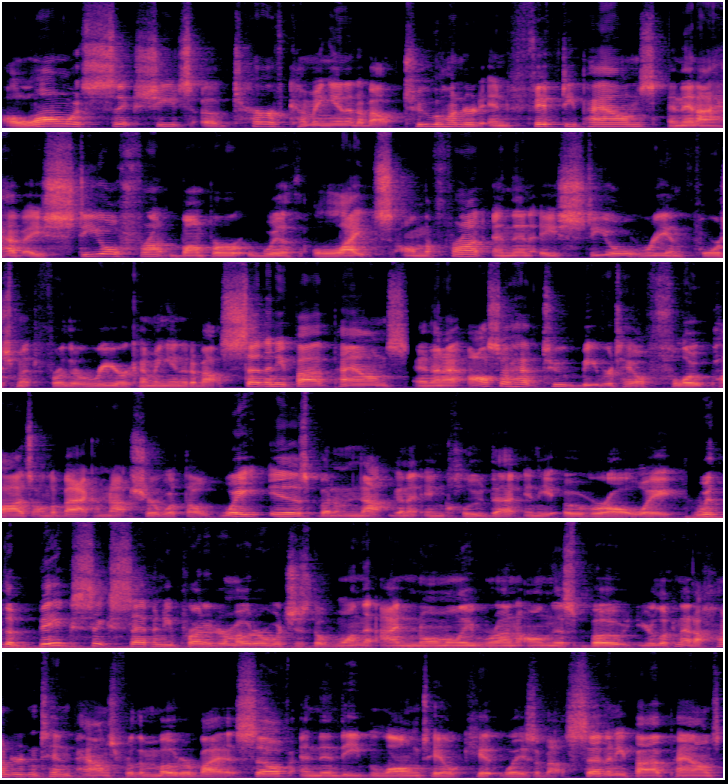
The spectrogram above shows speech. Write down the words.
along with six sheets of turf coming in at about 250 pounds. And then I have a steel front bumper with lights on the front, and then a steel reinforcement for the rear coming in at about 75 pounds. And then I also have two beaver tail float pods on the back. I'm not sure what the weight is, but I'm not going to include that in the overall weight. With the big 670 Predator motor, which is the one that I normally run on this boat, you're looking at 110 pounds for the motor by itself, and then the longtail kit weighs about 75 pounds.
